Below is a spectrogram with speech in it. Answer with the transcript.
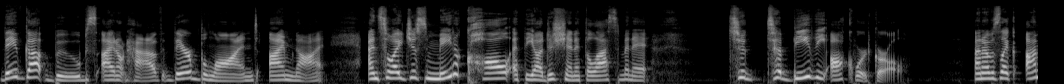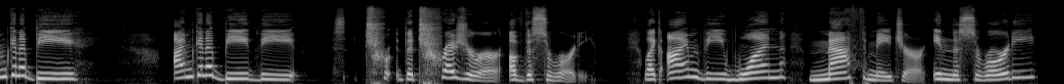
They've got boobs, I don't have. They're blonde, I'm not. And so I just made a call at the audition at the last minute to to be the awkward girl. And I was like, I'm going to be I'm going to be the tr- the treasurer of the sorority. Like I'm the one math major in the sorority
